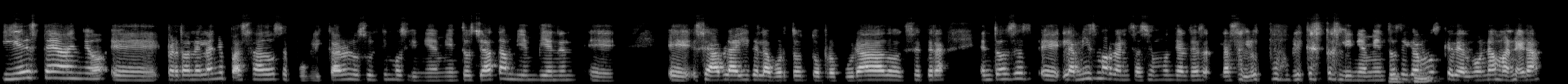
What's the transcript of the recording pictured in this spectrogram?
Y este año, eh, perdón, el año pasado se publicaron los últimos lineamientos, ya también vienen, eh, eh, se habla ahí del aborto autoprocurado, etcétera. Entonces, la misma Organización Mundial de la Salud publica estos lineamientos, digamos que de alguna manera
